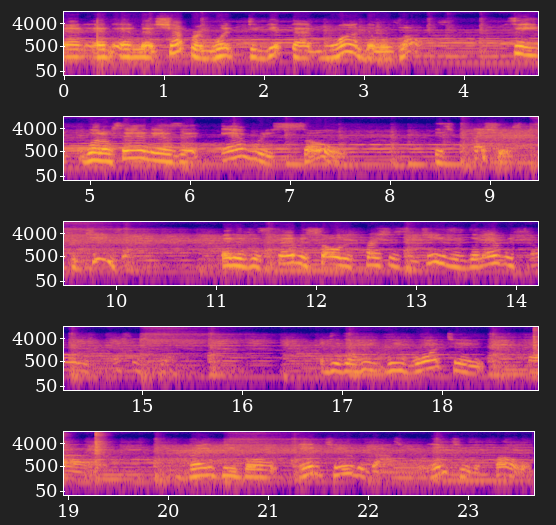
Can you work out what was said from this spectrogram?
And and and that shepherd went to get that one that was lost. See, what I'm saying is that every soul is precious to Jesus. And if every soul is precious to Jesus, then every soul is precious to us. And then we, we want to uh, bring people into the gospel into the fold.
